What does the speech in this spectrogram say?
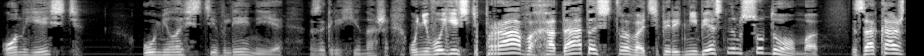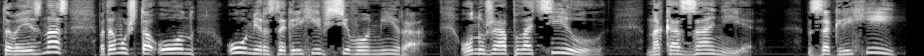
Он есть умилостивление за грехи наши. У него есть право ходатайствовать перед небесным судом за каждого из нас, потому что он умер за грехи всего мира. Он уже оплатил наказание за грехи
